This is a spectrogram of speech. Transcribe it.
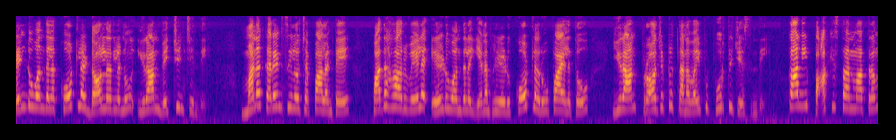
రెండు వందల కోట్ల డాలర్లను ఇరాన్ వెచ్చించింది. మన కరెన్సీలో చెప్పాలంటే పదహారు వేల ఏడు వందల ఎనభై ఏడు కోట్ల రూపాయలతో ఇరాన్ ప్రాజెక్టు తన వైపు పూర్తి చేసింది. కానీ పాకిస్తాన్ మాత్రం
